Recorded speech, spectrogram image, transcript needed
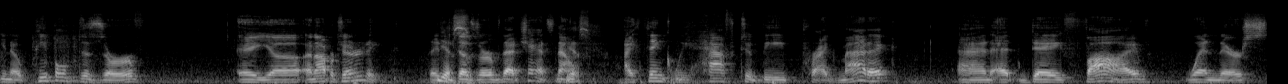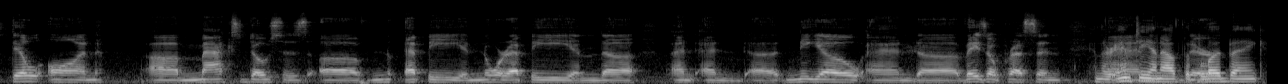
you know people deserve a uh, an opportunity. They Yes. deserve that chance. Now, Yes. I think we have to be pragmatic, and at day five, when they're still on uh, max doses of epi and norepi and uh, and and uh, neo and uh, vasopressin, And they're emptying out the blood bank.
